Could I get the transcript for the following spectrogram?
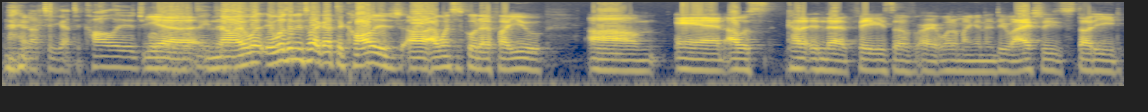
Not until you got to college? What, yeah, no, it was it wasn't until I got to college. Uh, I went to school at FIU, um, and I was kind of in that phase of all right, what am I going to do? I actually studied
